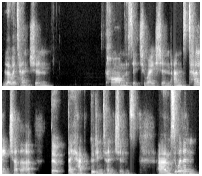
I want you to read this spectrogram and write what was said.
lower tension, calm the situation, and tell each other that they had good intentions. Um, so within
